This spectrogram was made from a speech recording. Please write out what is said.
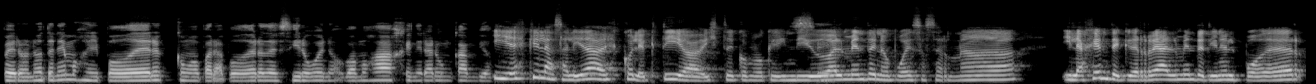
pero no tenemos el poder como para poder decir, bueno, vamos a generar un cambio. Y es que la salida es colectiva, ¿viste? Como que individualmente no puedes hacer nada y la gente que realmente tiene el poder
